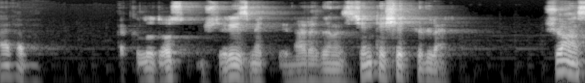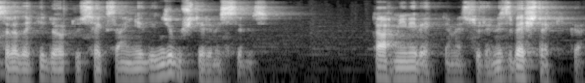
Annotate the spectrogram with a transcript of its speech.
Merhaba. Akıllı dost müşteri hizmetlerini aradığınız için teşekkürler. Şu an sıradaki 487. müşterimizsiniz. Tahmini bekleme süreniz 5 dakika.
